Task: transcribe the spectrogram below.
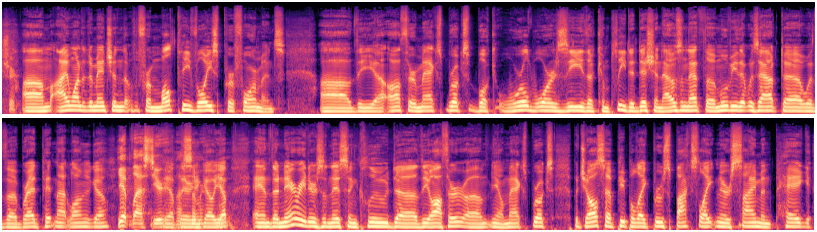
Sure. Um, I wanted to mention that from Multi Voice Performance, uh, the uh, author Max Brooks' book World War Z: The Complete Edition. Now, isn't that the movie that was out uh, with uh, Brad Pitt not long ago? Yep, last year. Yep, last there summer. you go. Yep. And the narrators in this include uh, the author, um, you know, Max Brooks, but you also have people like Bruce Boxleitner, Simon Pegg,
